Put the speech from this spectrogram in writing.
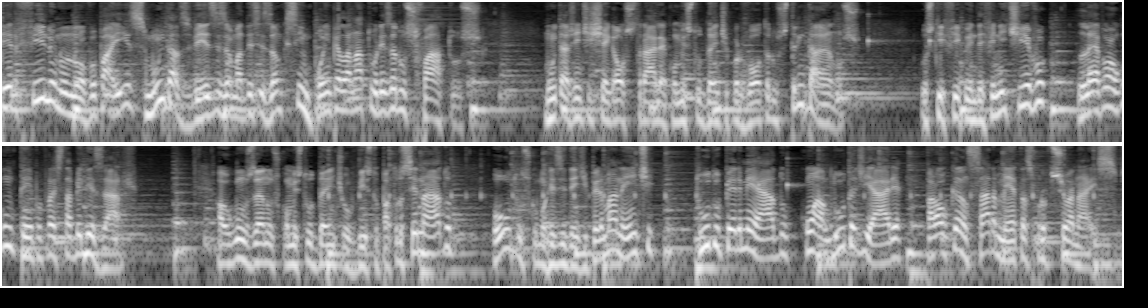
Ter filho no novo país muitas vezes é uma decisão que se impõe pela natureza dos fatos. Muita gente chega à Austrália como estudante por volta dos 30 anos. Os que ficam em definitivo levam algum tempo para estabilizar. Alguns anos como estudante ou visto patrocinado, outros como residente permanente, tudo permeado com a luta diária para alcançar metas profissionais.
